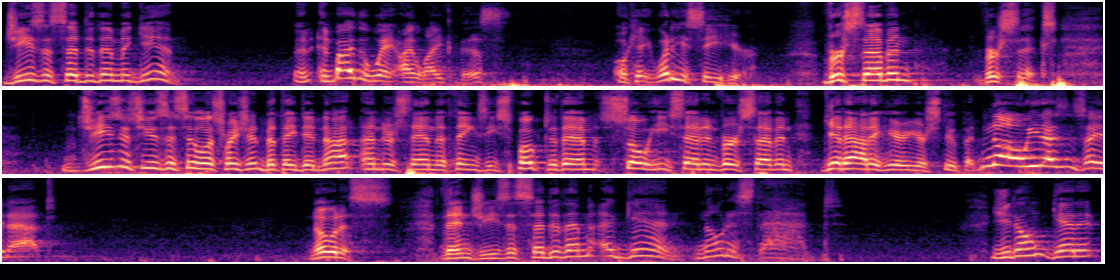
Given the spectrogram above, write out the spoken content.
Jesus said to them again, and, and by the way, I like this. Okay, what do you see here? Verse 7, verse 6. Jesus used this illustration, but they did not understand the things he spoke to them. So he said in verse 7, Get out of here, you're stupid. No, he doesn't say that. Notice, Then Jesus said to them again, notice that. You don't get it?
